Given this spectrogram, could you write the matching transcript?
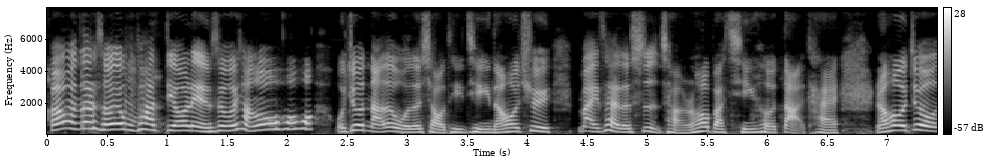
反正我那时候又不怕丢脸，所以我想说，我就拿着我的小提琴，然后去卖菜的市场，然后把琴盒打开，然后就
